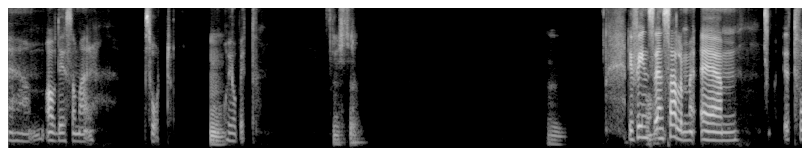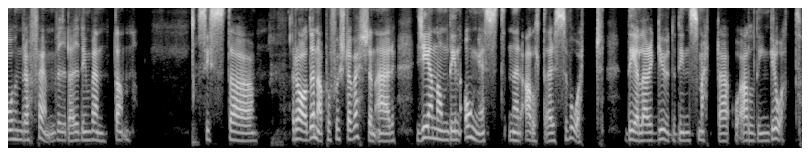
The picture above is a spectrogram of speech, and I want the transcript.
ehm, av det som är svårt mm, och jobbigt. just det. Mm. Det finns en psalm, eh, 205, Vila i din väntan. Sista raderna på första versen är Genom din ångest när allt är svårt delar Gud din smärta och all din gråt.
